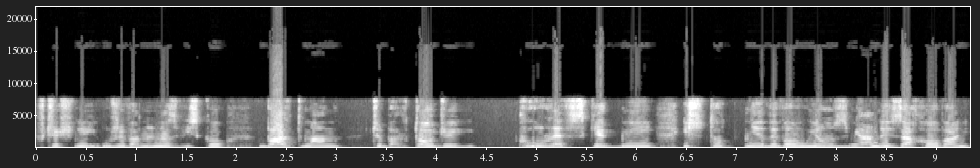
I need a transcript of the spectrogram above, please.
Wcześniej używane nazwisko Bartman czy Bartodziej, kurewskie dni istotnie wywołują zmiany zachowań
